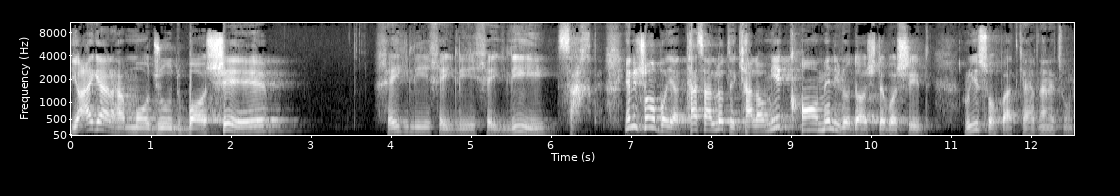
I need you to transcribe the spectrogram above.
یا اگر هم موجود باشه خیلی خیلی خیلی سخته. یعنی شما باید تسلط کلامی کاملی رو داشته باشید. روی صحبت کردنتون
